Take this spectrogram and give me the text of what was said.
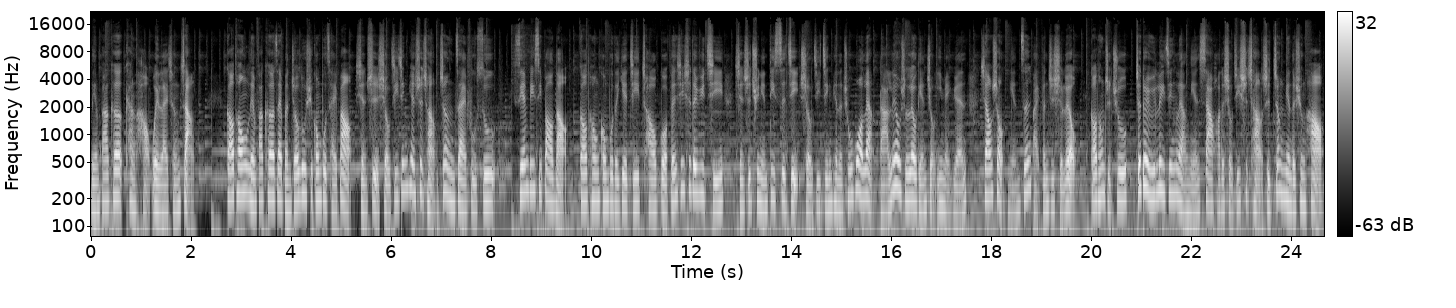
联发科看好未来成长。高通、联发科在本周陆续公布财报，显示手机晶片市场正在复苏。CNBC 报道。高通公布的业绩超过分析师的预期，显示去年第四季手机晶片的出货量达六十六点九亿美元，销售年增百分之十六。高通指出，这对于历经两年下滑的手机市场是正面的讯号。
